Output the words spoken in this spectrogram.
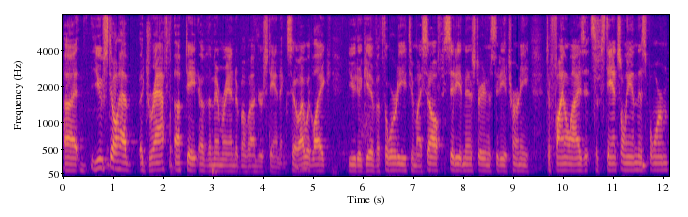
uh, you still have a draft update of the memorandum of understanding. So I would like you to give authority to myself, city administrator, and the city attorney to finalize it substantially in this form.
